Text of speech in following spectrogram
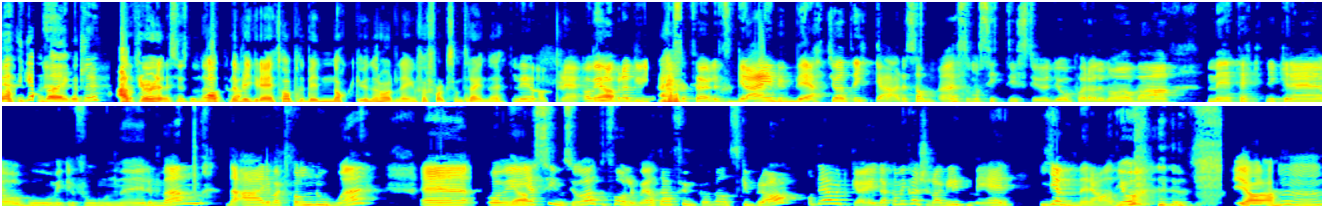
Vet ikke ennå, egentlig. Jeg tror det, det, det håper det blir greit. Håper det blir nok underholdning for folk som trenger det. Vi håper det. Og vi Ja. håper at lyden også føles grei. Vi vet jo at det ikke er det samme som å sitte i studio på Radio Nova med teknikere og gode mikrofoner, men det er i hvert fall noe. Eh, og vi, Ja. jeg synes jo at foreløpig at det har funka ganske bra, og det har vært gøy. Da kan vi kanskje lage litt mer hjemmeradio. Ja. Mm.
